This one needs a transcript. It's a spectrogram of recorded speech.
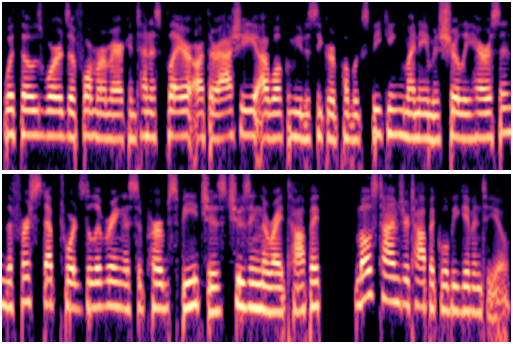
With those words of former American tennis player Arthur Ashe, I welcome you to Secret Public Speaking. My name is Shirley Harrison. The first step towards delivering a superb speech is choosing the right topic. Most times your topic will be given to you.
